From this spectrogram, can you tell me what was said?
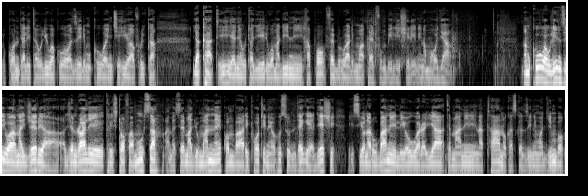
Lukonde aliteuliwa kuwa waziri mkuu wa nchi hiyo ya Afrika ya kati yenye utajiri wa madini hapo Februari mwaka elfu mbili ishirini na mkuu wa ulinzi wa Nigeria Jenerali Christopher Musa amesema Jumanne kwamba ripoti inayohusu ndege ya jeshi isiyo na rubani iliyoua raia 85 kaskazini mwa jimbo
